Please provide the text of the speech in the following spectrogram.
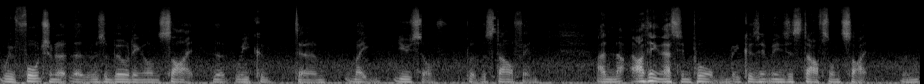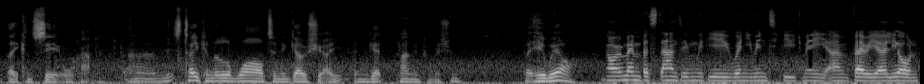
We're fortunate that there was a building on site that we could um, make use of, put the staff in. And I think that's important because it means the staff's on site and they can see it all happen. And it's taken a little while to negotiate and get planning permission, but here we are. I remember standing with you when you interviewed me um, very early on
